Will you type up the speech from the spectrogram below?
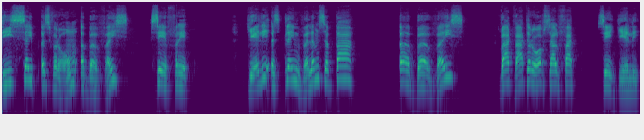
Die syp is vir hom 'n bewys, sê Fred. Jelly is klein Willem se pa. 'n Bewys? Wat Waterhof sal vat, sê Jelly.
